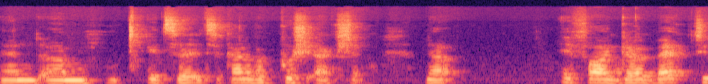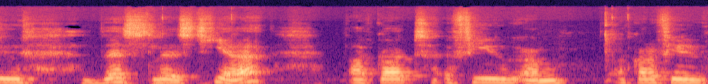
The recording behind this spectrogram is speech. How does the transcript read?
And um, it's a it's a kind of a push action. Now, if I go back to this list here, I've got a few um, I've got a few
